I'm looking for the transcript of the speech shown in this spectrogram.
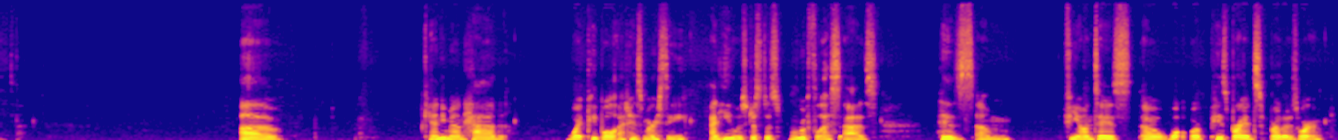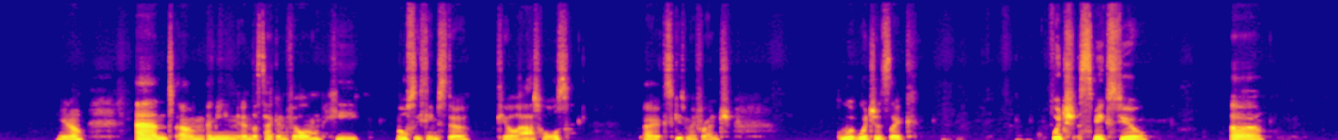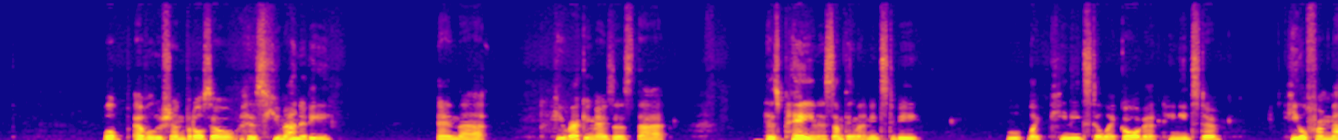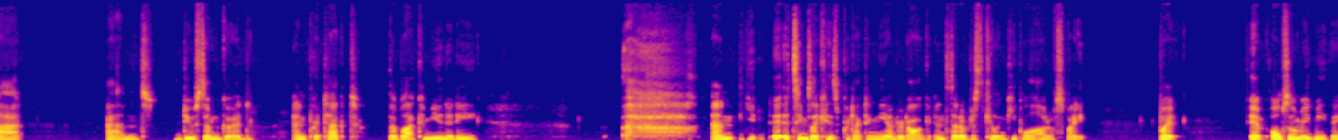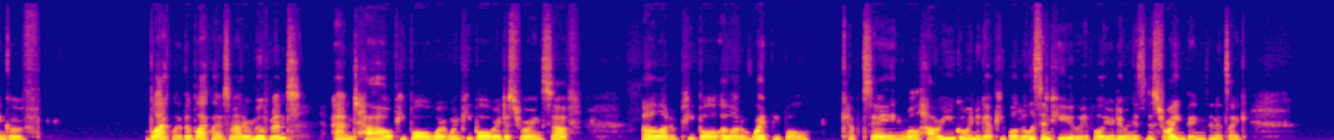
uh, Candyman had white people at his mercy and he was just as ruthless as his um, fiance's uh, or his bride's brothers were, you know? And um, I mean, in the second film, he mostly seems to kill assholes. Uh, excuse my French. W- which is like, which speaks to, uh, well, evolution, but also his humanity, and that he recognizes that his pain is something that needs to be like he needs to let go of it. He needs to heal from that and do some good and protect the black community. And it seems like he's protecting the underdog instead of just killing people out of spite. But it also made me think of black the Black Lives Matter movement and how people were when people were destroying stuff a lot of people a lot of white people kept saying well how are you going to get people to listen to you if all you're doing is destroying things and it's like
